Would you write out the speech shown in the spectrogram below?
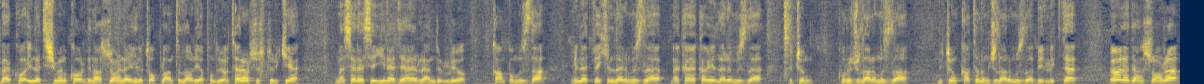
ve ko- iletişimin koordinasyonuyla ilgili toplantılar yapılıyor. Terörsüz Türkiye meselesi yine değerlendiriliyor kampımızda. Milletvekillerimizle, MKYK üyelerimizle, bütün kurucularımızla, bütün katılımcılarımızla birlikte öğleden sonra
